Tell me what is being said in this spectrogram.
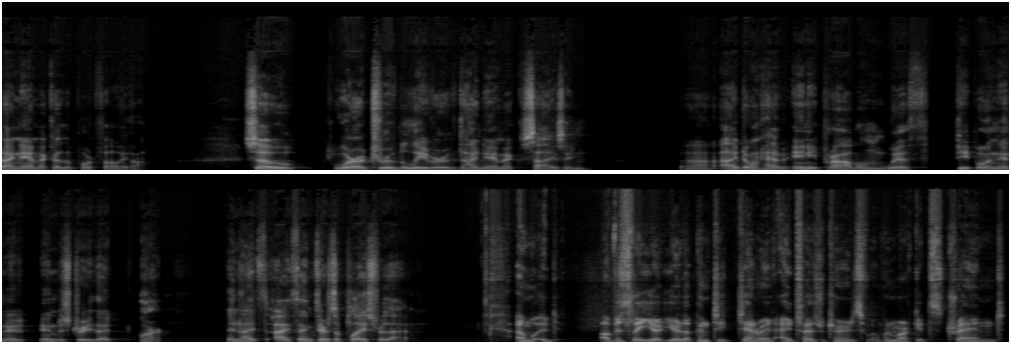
dynamic of the portfolio. So we're a true believer of dynamic sizing. Uh, I don't have any problem with people in the industry that aren't, and I th- I think there's a place for that. And obviously, you're you're looking to generate outsized returns when markets trend,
